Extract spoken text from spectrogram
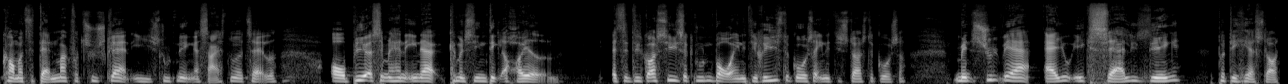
kommer til Danmark fra Tyskland i slutningen af 1600-tallet, og bliver simpelthen en af, kan man sige, en del af højadelen. Altså det kan godt siges, at Knuttenborg er en af de rigeste godser, en af de største godser. Men Sylvia er jo ikke særlig længe på det her slot,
